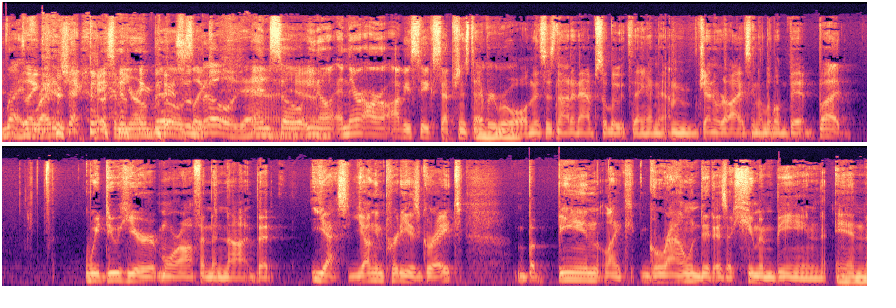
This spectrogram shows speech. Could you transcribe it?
Right, Like- write a check, pay some of your own Pay bills, like, bills, yeah, and so yeah. Mm-hmm. you know, and there are obviously exceptions to every rule, and this is not an absolute thing, and I'm generalizing a little bit, but we do hear more often than not that yes, young and pretty is great, but being like grounded as a human being in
